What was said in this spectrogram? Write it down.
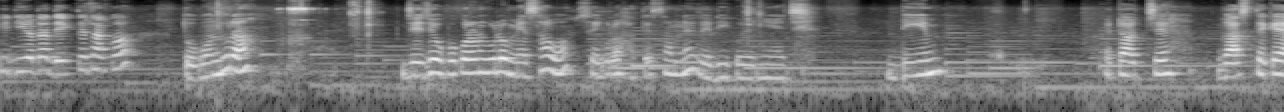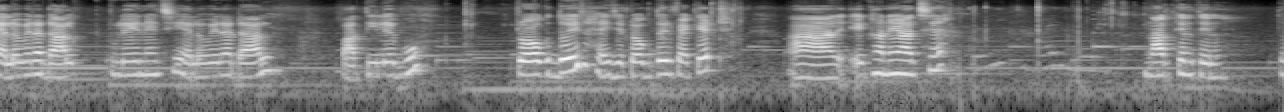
ভিডিওটা দেখতে থাকো। তো বন্ধুরা, যে যে উপকরণগুলো মেশাবো, সেগুলো হাতের সামনে রেডি করে নিয়েছি। ডিম, এটা হচ্ছে গাছ থেকে অ্যালোভেরা ডাল তুলে এনেছি, অ্যালোভেরা ডাল, পাতিলেবু টক দইর, এই যে টক দইয়ের প্যাকেট। আর এখানে আছে নারকেল তেল। তো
